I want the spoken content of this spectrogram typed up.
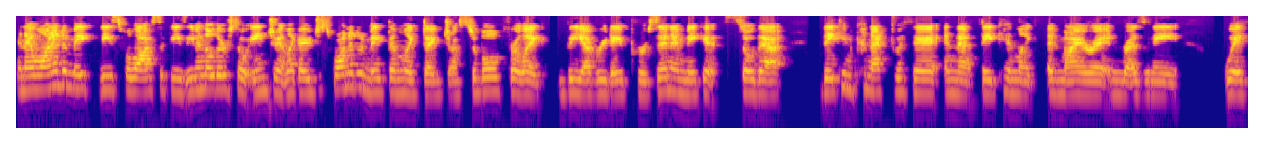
And I wanted to make these philosophies, even though they're so ancient, like I just wanted to make them like digestible for like the everyday person and make it so that they can connect with it and that they can like admire it and resonate with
